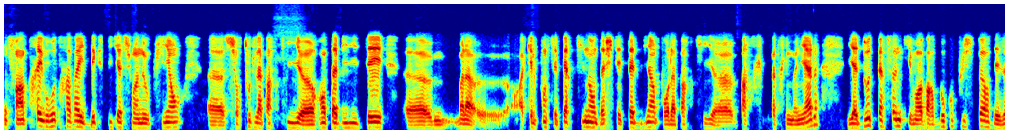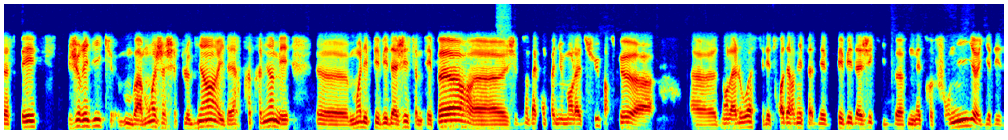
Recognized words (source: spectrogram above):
On fait un très gros travail d'explication à nos clients euh, sur toute la partie rentabilité. voilà, à quel point c'est pertinent d'acheter tel bien pour la partie patrimoniale. Il y a d'autres personnes qui vont avoir beaucoup plus peur des aspects juridiques. Bah moi, j'achète le bien, il a l'air très très bien, mais moi les PV d'AG, ça me fait peur. J'ai besoin d'accompagnement là-dessus parce que euh, dans la loi, c'est les trois derniers PV d'AG qui doivent m'être fournis. Il y a des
